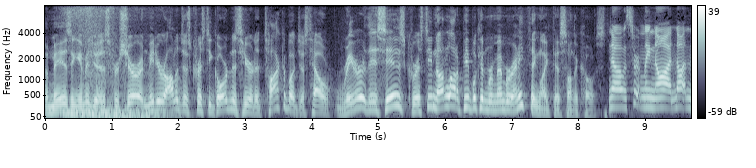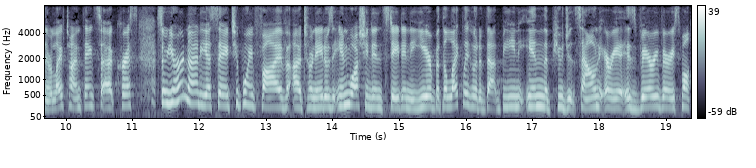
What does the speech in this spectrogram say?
Amazing images for sure. And meteorologist Kristi Gordon is here to talk about just how rare this is. Kristi, not a lot of people can remember anything like this on the coast. No, certainly not. Not in their lifetime. Thanks, uh, Chris. So you heard Nadia say 2.5 uh, tornadoes in Washington state in a year, but the likelihood of that being in the Puget Sound area is very, very small.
